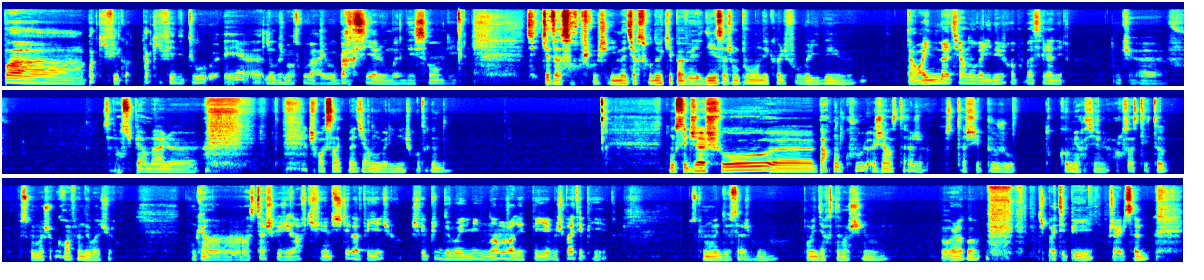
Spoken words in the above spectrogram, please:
pas, kiffé quoi, pas kiffé du tout. Et euh, donc je me retrouve arrivé au partiel au mois de décembre. c'est une catastrophe. Je crois que j'ai une matière sur deux qui est pas validée, sachant que pour mon école, il faut valider. Euh, t'as droit à une matière non validée, je crois, pour passer l'année. Donc euh, ça part super mal. je crois que 5 matières non validées, je crois un truc comme ça. Donc c'est déjà chaud. par contre, cool, j'ai un stage. stage chez Peugeot, commercial. Alors ça, c'était top parce que moi je suis un grand fan de voitures. Donc un, stage que j'ai grave kiffé, même si je t'ai pas payé, tu vois. Je fais plus de deux mois et demi, donc normalement j'aurais dû être payé, mais je n'ai pas été payé. Parce que mon maître de stage, bon, pas envie de dire que c'était un chien. Voilà quoi. j'ai pas été payé, j'avais le seum.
